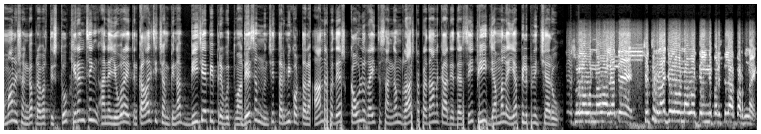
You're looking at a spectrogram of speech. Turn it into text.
అమానుషంగా ప్రవర్తిస్తూ కిరణ్ సింగ్ అనే యువ రైతును కాల్చి చంపిన బీజేపీ ప్రభుత్వం దేశం నుంచి తరిమి కొట్టాలని ఆంధ్రప్రదేశ్ కౌలు రైతు సంఘం రాష్ట్ర ప్రధాన కార్యదర్శి పి జమ్మలయ్య పిలుపునిచ్చారు. ఉన్నావా లేకపోతే శత్రు రాజ్యంలో ఉన్నావా తెలియని పరిస్థితులు ఏర్పడుతున్నాయి.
